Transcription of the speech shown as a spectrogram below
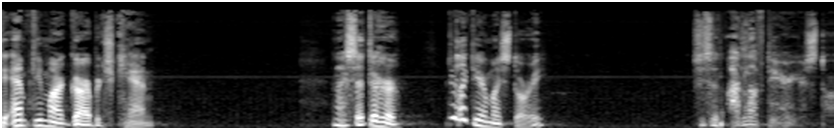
to empty my garbage can. And I said to her, Would you like to hear my story? She said, I'd love to hear your story.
